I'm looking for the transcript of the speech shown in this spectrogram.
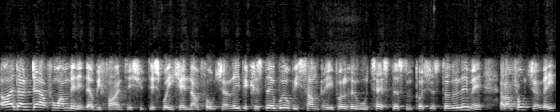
I don't doubt for one minute there'll be fines issued this weekend, unfortunately, because there will be some people who will test us and push us to the limit. And unfortunately,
